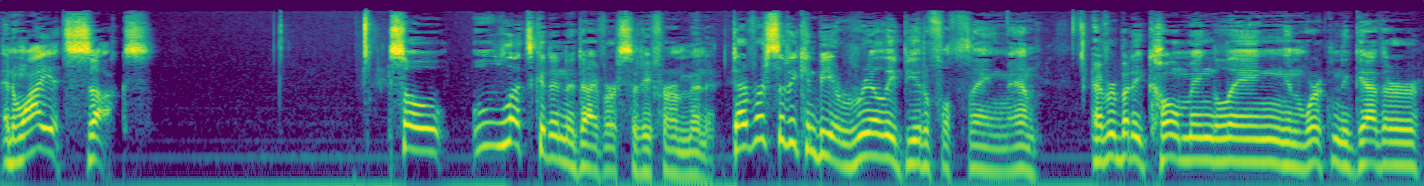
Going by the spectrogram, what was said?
and why it sucks. So let's get into diversity for a minute. Diversity can be a really beautiful thing, man everybody commingling and working together,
